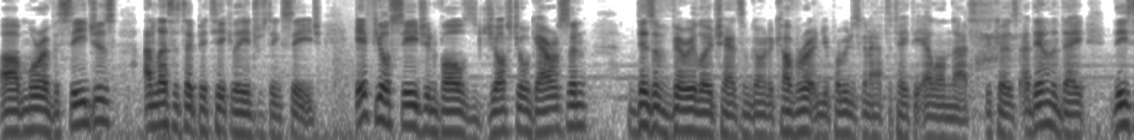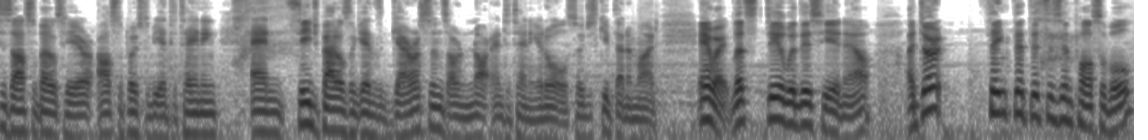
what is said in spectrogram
uh, more over sieges, unless it's a particularly interesting siege. If your siege involves just your garrison, there's a very low chance I'm going to cover it, and you're probably just going to have to take the L on that. Because at the end of the day, these disaster battles here are supposed to be entertaining, and siege battles against garrisons are not entertaining at all, so just keep that in mind. Anyway, let's deal with this here now. I don't think that this is impossible.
